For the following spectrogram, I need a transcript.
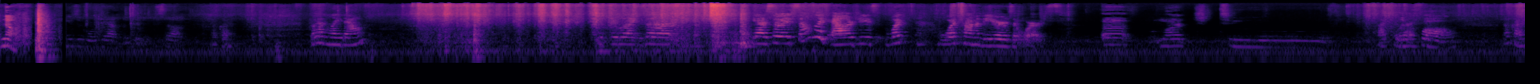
No. Musical gap is it. Stop. Go ahead and lay down. If you like up. Yeah, so it sounds like allergies. What what time of the year is it worse? Uh, March to Back to like fall. Okay.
